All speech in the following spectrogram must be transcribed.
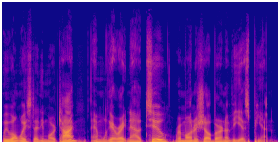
we won't waste any more time, and we'll get right now to Ramona Shelburne of ESPN.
